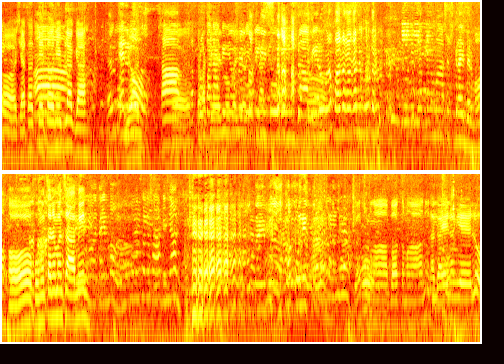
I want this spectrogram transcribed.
oh, shoutout kay Tony Vlog, ah. Elmo. Sa Oh, napropa si natin yung. Pero nga, paano nakakalimutan mo? ng mga subscriber mo. Oo, pumunta naman sa amin. Tayo mo, lumupunta ka sa akin yan. Makulit pa. Yan, sa mga about na mga ano dito. Lagayan ng yelo.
